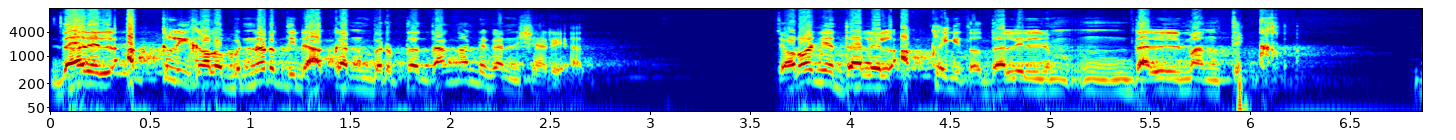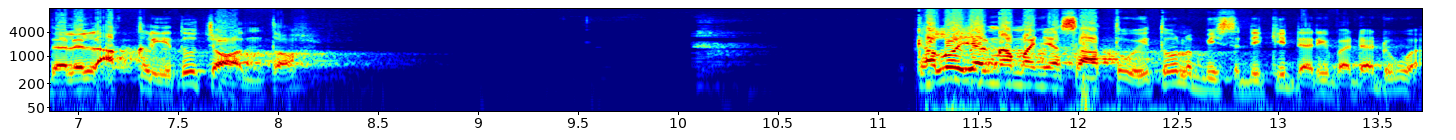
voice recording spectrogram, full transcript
Dalil akli kalau benar tidak akan bertentangan dengan syariat. Contohnya dalil akli itu, dalil dalil mantik. Dalil akli itu contoh. Kalau yang namanya satu itu lebih sedikit daripada dua.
